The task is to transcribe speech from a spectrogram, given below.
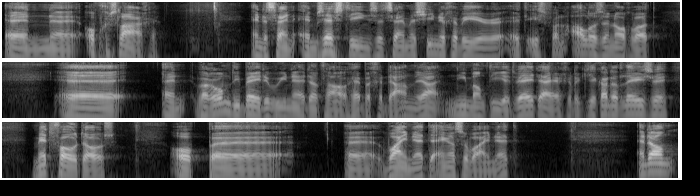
en opgeslagen. En dat zijn M16's, het zijn machinegeweren, het is van alles en nog wat. En waarom die Bedouinen dat nou hebben gedaan, ja, niemand die het weet eigenlijk. Je kan het lezen met foto's op uh, de Engelse Ynet. En dan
